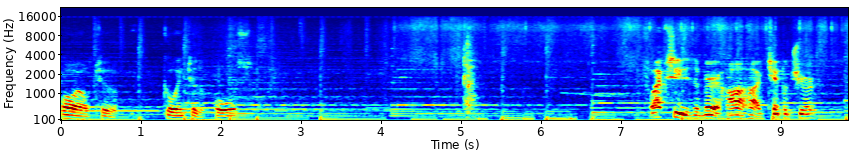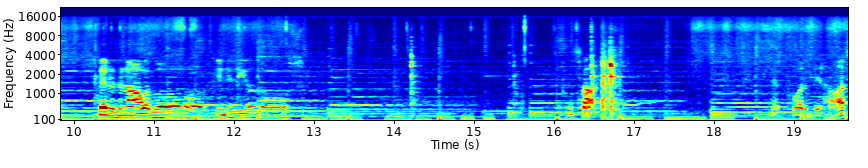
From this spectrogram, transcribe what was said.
oil to go into the pores. Flaxseed is a very high, high temperature, better than olive oil or any of the other oils. It's hot. That's quite a bit hot.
